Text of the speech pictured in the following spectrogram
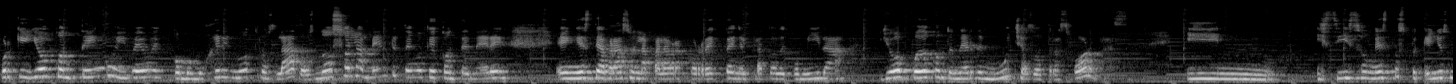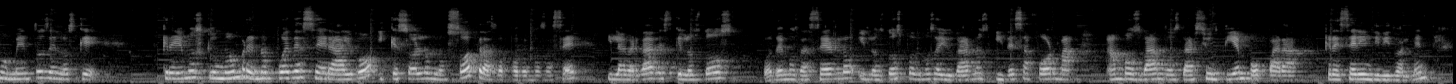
porque yo contengo y veo como mujer en otros lados. No solamente tengo que contener en, en este abrazo, en la palabra correcta, en el plato de comida, yo puedo contener de muchas otras formas. Y, y sí, son estos pequeños momentos en los que creemos que un hombre no puede hacer algo y que solo nosotras lo podemos hacer. Y la verdad es que los dos podemos hacerlo y los dos podemos ayudarnos y de esa forma ambos bandos darse un tiempo para crecer individualmente.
